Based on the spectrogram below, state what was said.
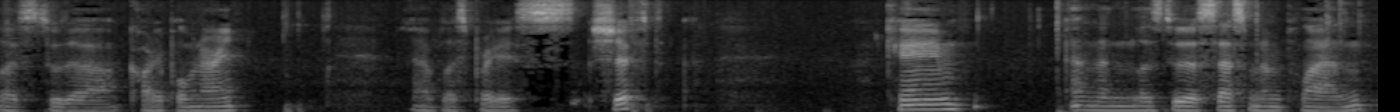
let's do the cardiopulmonary. Uh, let's press shift okay and then let's do the assessment and plan.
